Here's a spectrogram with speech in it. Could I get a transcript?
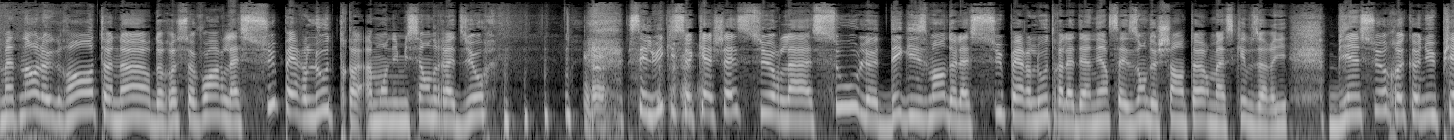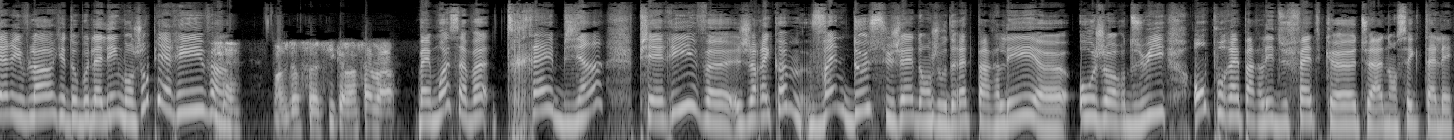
maintenant le grand honneur de recevoir la super loutre à mon émission de radio. C'est lui qui se cachait sur la sous le déguisement de la super loutre la dernière saison de chanteur masqué. Vous auriez bien sûr reconnu Pierre Yves qui est au bout de la ligne. Bonjour Pierre-Yves. Bonjour Sophie, comment ça va? Ben moi ça va très bien. Pierre-Yves, euh, j'aurais comme 22 sujets dont je voudrais te parler euh, aujourd'hui. On pourrait parler du fait que tu as annoncé que tu allais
